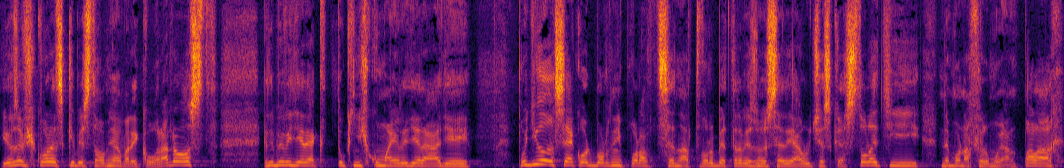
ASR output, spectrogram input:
Josef Škvarecký by z toho měl velikou radost, kdyby viděl, jak tu knížku mají lidi rádi. Podílel se jako odborný poradce na tvorbě televizního seriálu České století nebo na filmu Jan Palach.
